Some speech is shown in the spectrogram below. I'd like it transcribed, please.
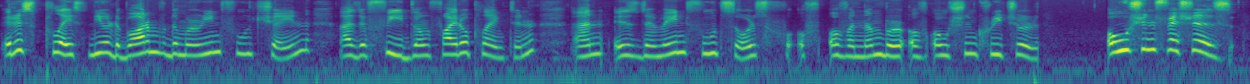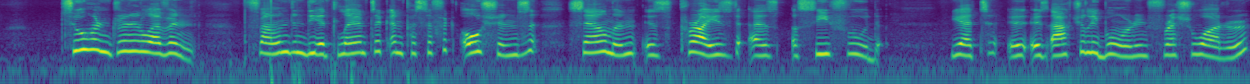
It is placed near the bottom of the marine food chain as it feeds on phytoplankton and is the main food source of, of a number of ocean creatures. Ocean fishes 211 found in the Atlantic and Pacific Oceans, salmon is prized as a seafood. Yet it is actually born in fresh water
